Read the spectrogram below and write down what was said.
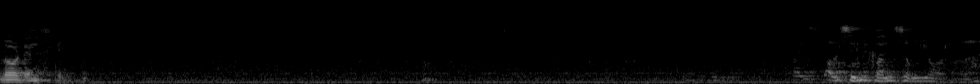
low density. Policy mechanism you are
